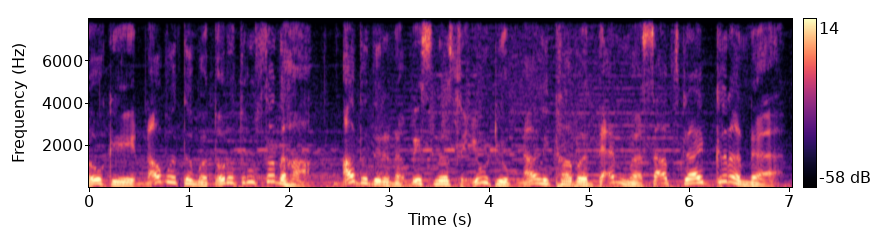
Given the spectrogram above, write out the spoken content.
ලෝකයේ නවතම තොරතුරු සඳහා අදදිරන බිස්නස් YouTube නාලිකාව දැන්ම සබස්ක්‍රයිබ් කරන්න.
